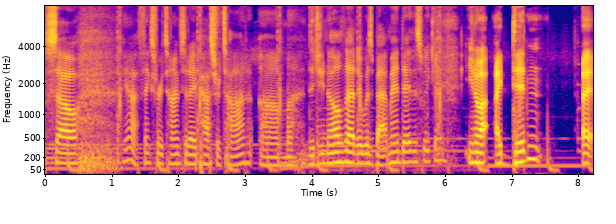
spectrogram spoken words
So, yeah, thanks for your time today, Pastor Todd. Um, did you know that it was Batman Day this weekend? You know, I didn't I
